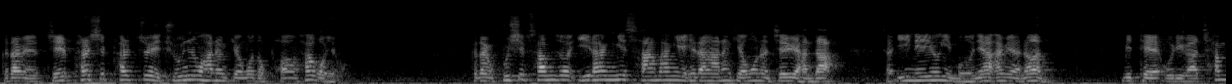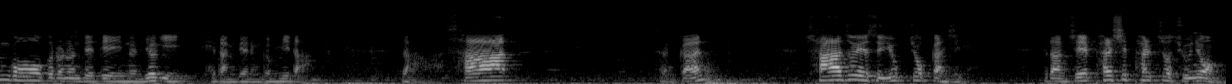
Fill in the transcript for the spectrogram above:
그 다음에 제88조에 준용하는 경우도 포함하고요. 그 다음 93조 1항 및 3항에 해당하는 경우는 제외한다. 자, 이 내용이 뭐냐 하면은 밑에 우리가 참고 그러는 데 되어 있는 여기 해당되는 겁니다. 자, 4 잠깐 4조에서 6조까지 그 다음 제88조 준용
